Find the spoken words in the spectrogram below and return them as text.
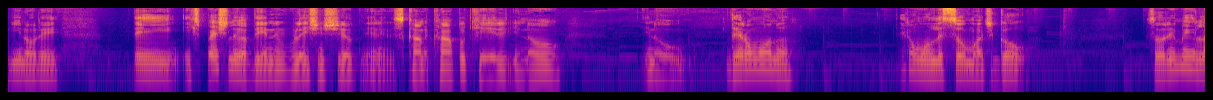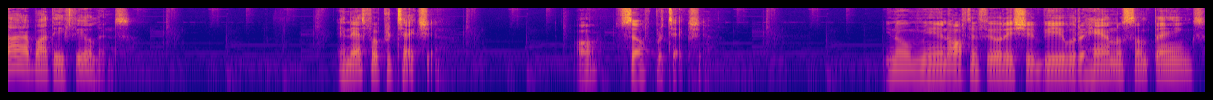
you know, they they especially if they're in a relationship and it's kind of complicated, you know, you know, they don't want to they don't want to let so much go. So they may lie about their feelings. And that's for protection or self protection. You know, men often feel they should be able to handle some things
